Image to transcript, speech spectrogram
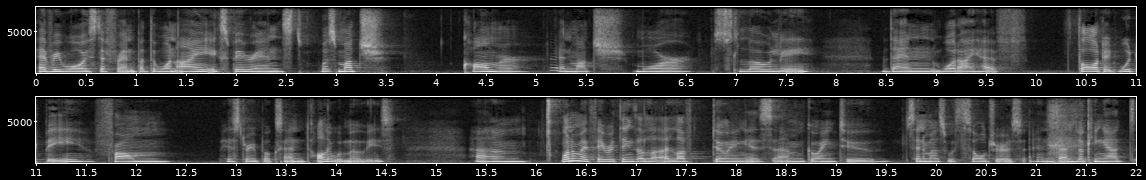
every war is different, but the one I experienced was much calmer and much more slowly than what I have thought it would be from history books and Hollywood movies. Um, one of my favorite things I, lo I love doing is um, going to cinemas with soldiers and then looking at,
